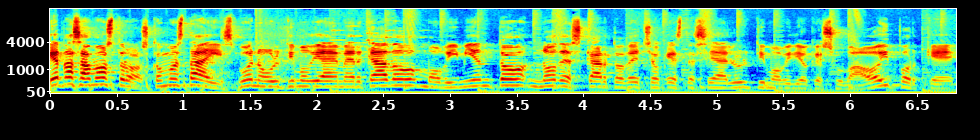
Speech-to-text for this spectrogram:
¿Qué pasa, monstruos? ¿Cómo estáis? Bueno, último día de mercado, movimiento. No descarto, de hecho, que este sea el último vídeo que suba hoy, porque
